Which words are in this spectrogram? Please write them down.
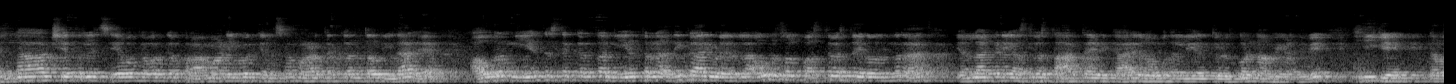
ಎಲ್ಲಾ ಕ್ಷೇತ್ರದಲ್ಲಿ ಸೇವಕ ವರ್ಗ ಪ್ರಾಮಾಣಿಕವಾಗಿ ಕೆಲಸ ಮಾಡ್ತಕ್ಕಂಥವ್ರು ಇದ್ದಾರೆ ಅವರನ್ನು ನಿಯಂತ್ರಿಸ್ತಕ್ಕಂಥ ನಿಯಂತ್ರಣ ಅಧಿಕಾರಿಗಳು ಇರಲ್ಲ. ಅವರು ಸ್ವಲ್ಪ ಅಸ್ತವ್ಯಸ್ತ ಇರೋದ್ರಿಂದ ಎಲ್ಲ ಕಡೆ ಅಸ್ತವ್ಯಸ್ತ ಆಗ್ತಾ ಇದೆ ಕಾರ್ಯಲೋಪದಲ್ಲಿ ಅಂತ ತಿಳ್ಕೊಂಡು ನಾವು ಹೇಳಿದ್ವಿ. ಹೀಗೆ ನಮ್ಮ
